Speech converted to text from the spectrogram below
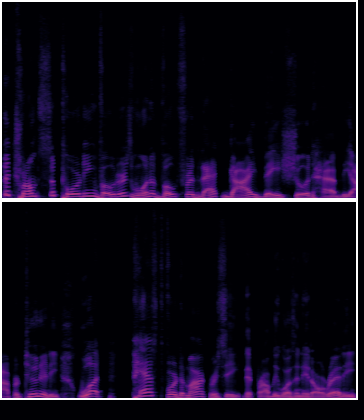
the Trump supporting voters want to vote for that guy, they should have the opportunity. What passed for democracy, that probably wasn't it already,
